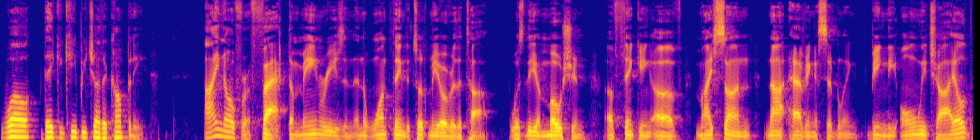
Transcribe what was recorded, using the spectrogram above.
well, they can keep each other company. I know for a fact the main reason and the one thing that took me over the top was the emotion of thinking of my son not having a sibling, being the only child.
